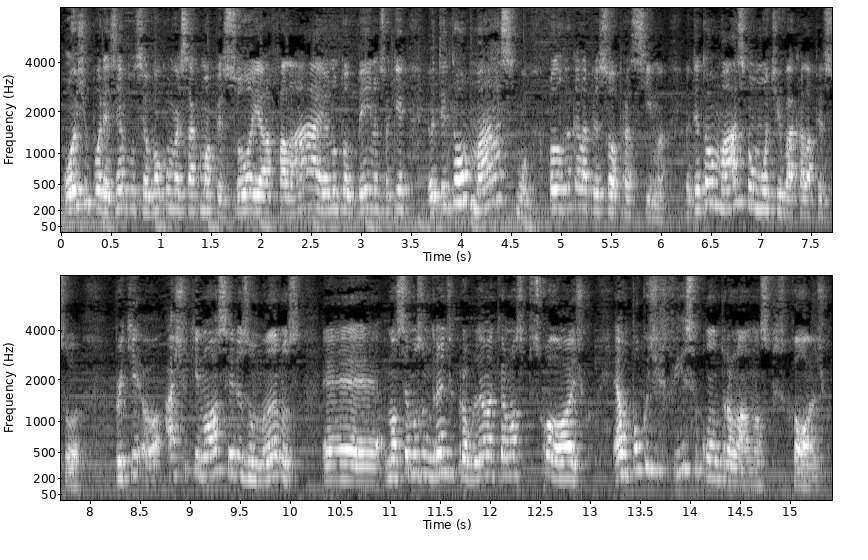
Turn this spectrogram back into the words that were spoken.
Hoje, por exemplo, se eu vou conversar com uma pessoa e ela fala, ah, eu não tô bem, não sei o quê, eu tento ao máximo colocar aquela pessoa para cima. Eu tento ao máximo motivar aquela pessoa. Porque eu acho que nós, seres humanos, é, nós temos um grande problema que é o nosso psicológico. É um pouco difícil controlar o nosso psicológico.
